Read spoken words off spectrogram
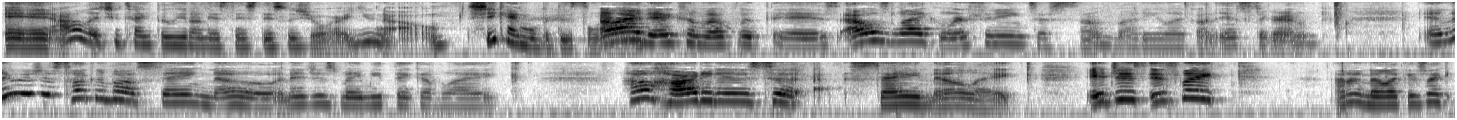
And I'll let you take the lead on this since this was your, you know, she came up with this one. Oh, I did come up with this. I was like listening to somebody like on Instagram, and they were just talking about saying no, and it just made me think of like how hard it is to say no. Like it just it's like I don't know, like it's like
